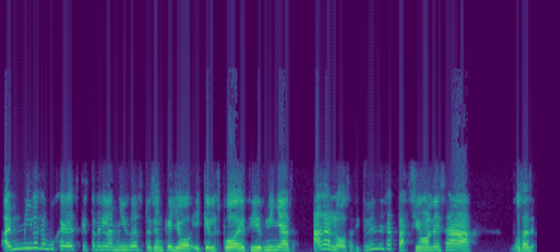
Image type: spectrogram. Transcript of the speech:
hay miles de mujeres que están en la misma situación que yo y que les puedo decir, niñas, háganlo, o sea, si tienen esa pasión, esa, o sea,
